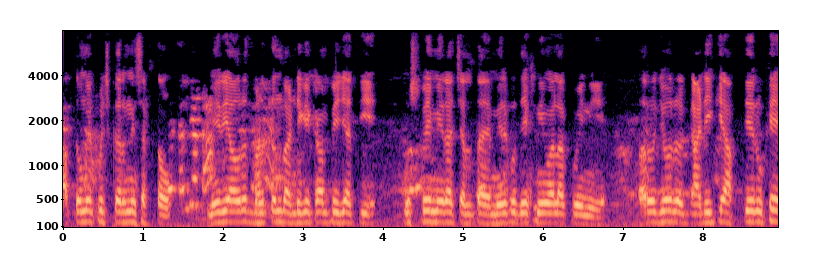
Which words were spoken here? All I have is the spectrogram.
अब तो मैं कुछ कर नहीं सकता हूँ। मेरी औरत बर्तन बांटने के काम पे जाती है, उस पर मेरा चलता है, मेरे को देखने वाला कोई नहीं है। और जो गाड़ी के हफ़्ते रुके,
